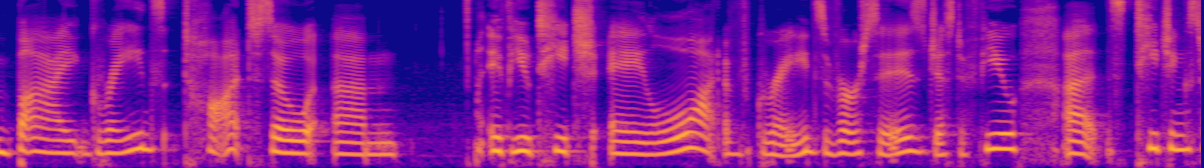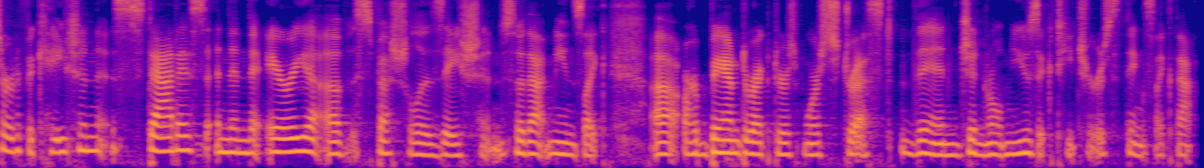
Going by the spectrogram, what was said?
by grades taught. So, um, if you teach a lot of grades versus just a few, uh, teaching certification status, and then the area of specialization. So that means like uh, are band directors more stressed than general music teachers, things like that.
